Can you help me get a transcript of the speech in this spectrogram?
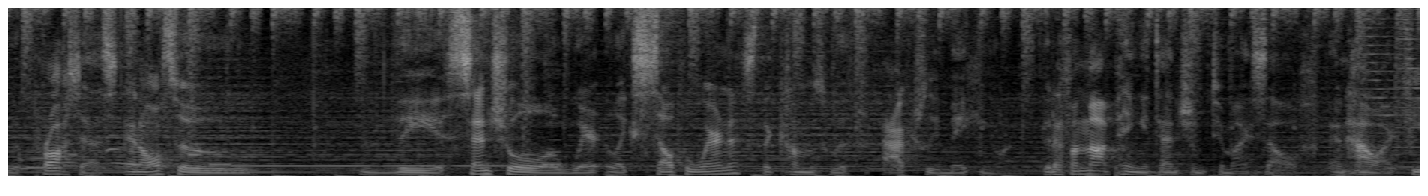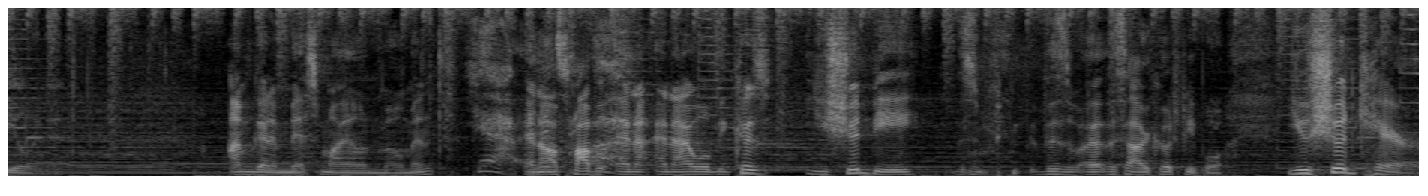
with process and also the essential aware like self awareness that comes with actually making art. That if I'm not paying attention to myself and how I feel in it, I'm gonna miss my own moment. Yeah, and, and I'll probably and I- and I will because you should be. This is this is, this is how I coach people. You should care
